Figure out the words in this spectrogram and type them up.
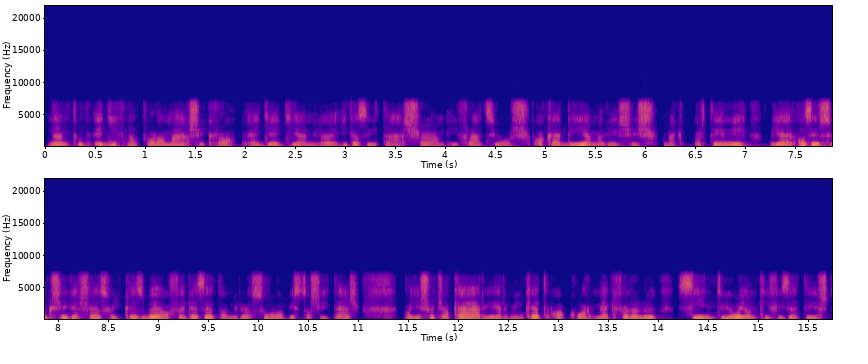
nem tud egyik napról a másikra egy-egy ilyen igazítás, inflációs, akár díjemelés is megtörténni. Ugye azért szükséges ez, hogy közben a fedezet, amiről amiről szól a biztosítás, vagyis hogyha kár ér minket, akkor megfelelő szintű olyan kifizetést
